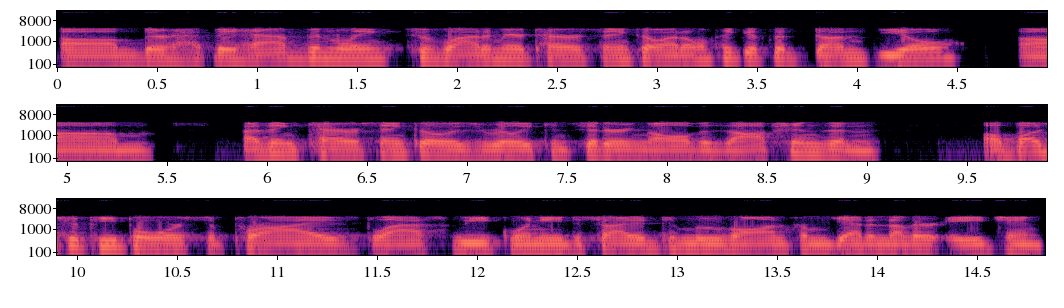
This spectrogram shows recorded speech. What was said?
Um, they have been linked to Vladimir Tarasenko. I don't think it's a done deal. Um, I think Tarasenko is really considering all of his options, and a bunch of people were surprised last week when he decided to move on from yet another agent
